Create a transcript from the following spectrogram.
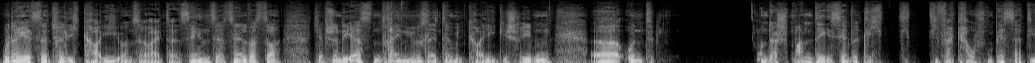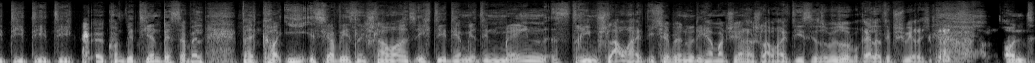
Oder jetzt natürlich KI und so weiter. Sensationell, was da. Ich habe schon die ersten drei Newsletter mit KI geschrieben. Äh, und, und das Spannende ist ja wirklich die, die verkaufen besser, die, die, die, die äh, konvertieren besser, weil, weil KI ist ja wesentlich schlauer als ich. Die, die haben ja den Mainstream-Schlauheit. Ich habe ja nur die Hermann Scherer-Schlauheit, die ist ja sowieso relativ schwierig. Und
